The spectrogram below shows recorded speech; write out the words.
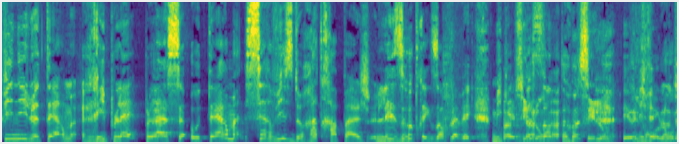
Fini le terme replay, place au terme service de rattrapage. Les autres exemples avec Michael Dos Santos et Olivier Gangloff.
